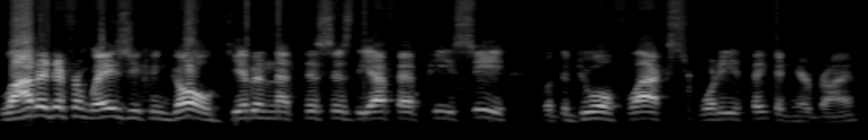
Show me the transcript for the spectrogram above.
A lot of different ways you can go, given that this is the FFPC with the dual flex. What are you thinking here, Brian?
